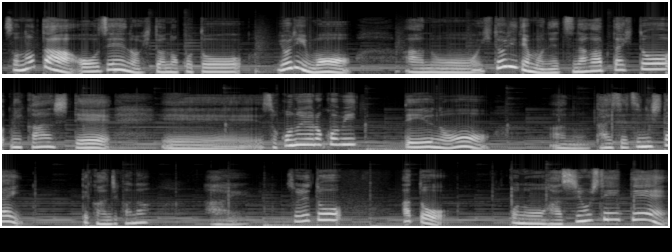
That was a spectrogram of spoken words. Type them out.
その他大勢の人のことよりもあの一人でもねつながった人に関して、えー、そこの喜びっていうのをあの大切にしたいって感じかな。はい、それとあとこの発信をしていて、え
